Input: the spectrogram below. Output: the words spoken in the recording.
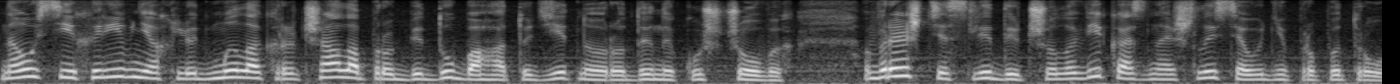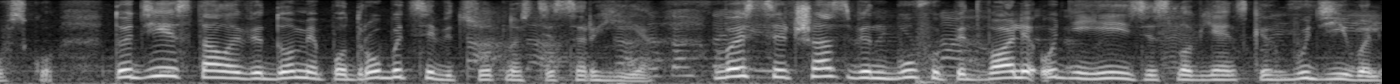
На усіх рівнях Людмила кричала про біду багатодітної родини Кущових. Врешті сліди чоловіка знайшлися у Дніпропетровську. Тоді і стали відомі подробиці відсутності Сергія. Весь цей час він був у підвалі однієї зі слов'янських будівель.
